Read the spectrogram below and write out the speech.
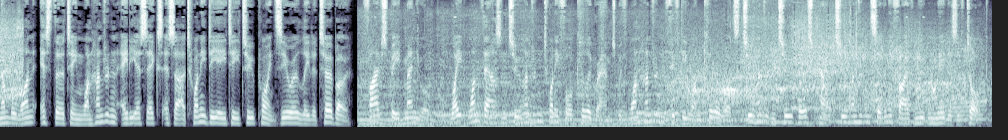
Number 1 S13 180SX SR20 DET 2.0 liter turbo, 5-speed manual, weight 1,224 kilograms with 151 kilowatts, 202 horsepower, 275 newton meters of torque.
